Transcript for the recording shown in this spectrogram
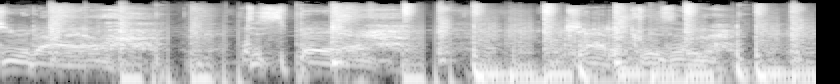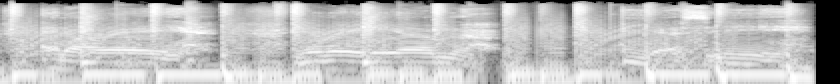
Futile, despair, cataclysm, NRA, uranium, BSE,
